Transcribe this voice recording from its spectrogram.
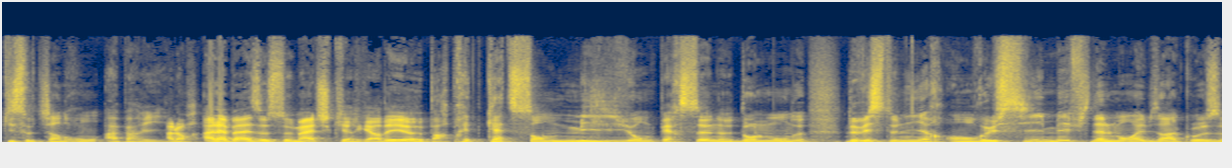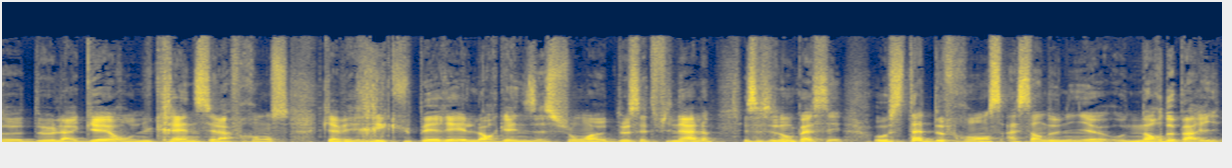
qui se tiendront à Paris. Alors, à la base, ce match qui est regardé euh, par près de 400 millions de personnes dans le monde devait se tenir en Russie, mais finalement, eh bien, à cause de la guerre en Ukraine, c'est la France qui avait récupéré l'organisation l'organisation euh, de cette finale. Et ça s'est donc passé au Stade de France, à Saint-Denis, euh, au nord de Paris,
